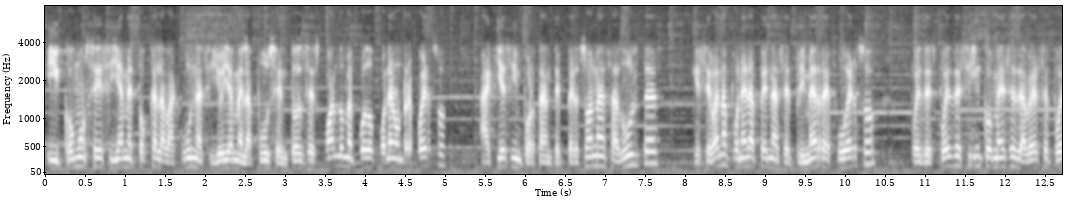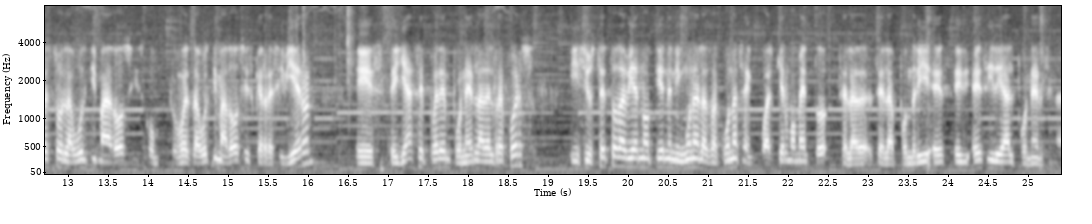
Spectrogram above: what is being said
¿y cómo sé si ya me toca la vacuna, si yo ya me la puse? Entonces, ¿cuándo me puedo poner un refuerzo? Aquí es importante, personas adultas que se van a poner apenas el primer refuerzo, pues después de cinco meses de haberse puesto la última dosis, pues la última dosis que recibieron, este, ya se pueden poner la del refuerzo. Y si usted todavía no tiene ninguna de las vacunas, en cualquier momento se la, se la pondría, es, es ideal ponérsela.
